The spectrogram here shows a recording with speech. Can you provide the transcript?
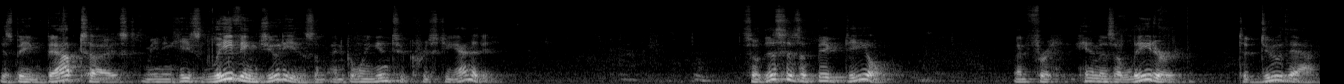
is being baptized, meaning he's leaving Judaism and going into Christianity. So this is a big deal. And for him as a leader to do that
